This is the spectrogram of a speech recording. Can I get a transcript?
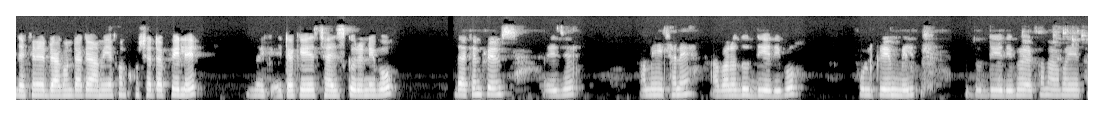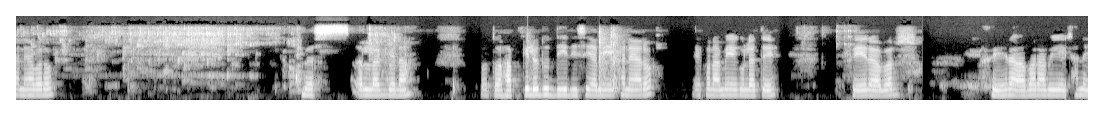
দেখেন এই ড্রাগনটাকে আমি এখন খোসাটা ফেলে এটাকে সাইজ করে নেব। দেখেন ফ্রেন্ডস এই যে আমি এখানে আবারও দুধ দিয়ে দিব ফুল ক্রিম মিল্ক দুধ দিয়ে দিব এখন আমি এখানে আবারও। ব্যাস, আর লাগবে না। কত হাফ কিলো দুধ দিয়ে দিছি আমি এখানে আরও এখন আমি এগুলাতে ফের আবার ফের আবার আমি এখানে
